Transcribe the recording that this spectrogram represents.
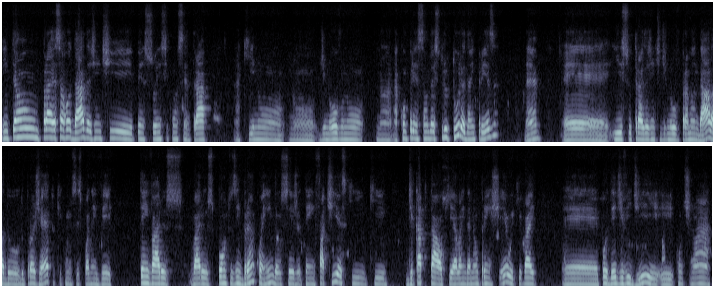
Então, para essa rodada, a gente pensou em se concentrar aqui, no, no de novo, no, na, na, compreensão da estrutura da empresa, né? É, isso traz a gente de novo para a mandala do, do projeto, que como vocês podem ver, tem vários, vários pontos em branco ainda, ou seja, tem fatias que, que, de capital que ela ainda não preencheu e que vai é, poder dividir e continuar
